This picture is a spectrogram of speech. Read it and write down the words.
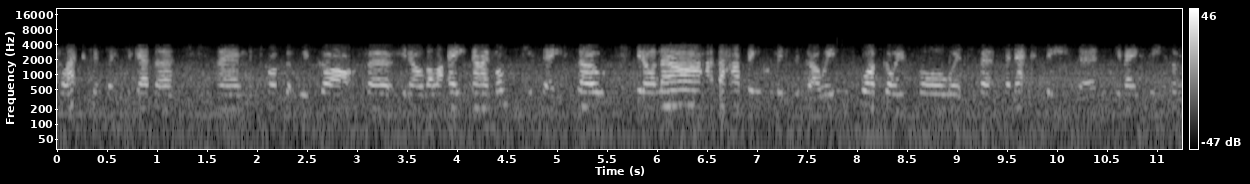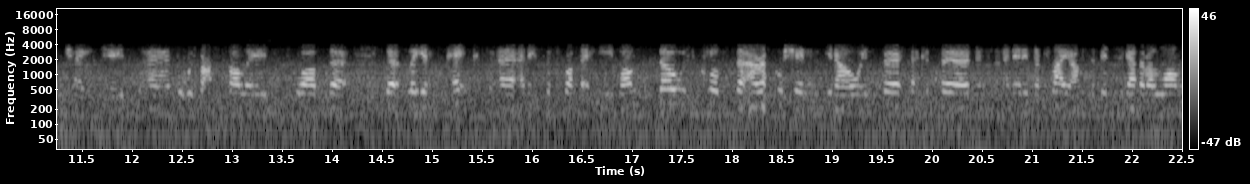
collectively together, um, the squad that we've got for, you know, the like eight, nine months, you see. So, you know, there, are, there have been comings and goings. Squad going forward for, for next season, you may see some changes, uh, but we've got a solid squad that, that Liam picked, uh, and it's the squad that he wants. Those clubs that are pushing, you know, in first, second, third, and, and in the playoffs have been together a long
